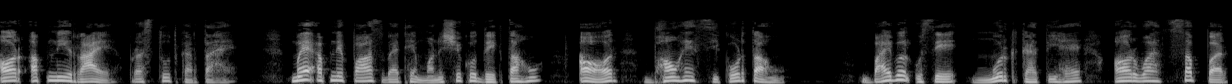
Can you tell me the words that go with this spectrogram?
और अपनी राय प्रस्तुत करता है। मैं अपने पास बैठे मनुष्य को देखता हूँ और भौहें सिकोड़ता हूँ। बाइबल उसे मूर्ख कहती है और वह सब पर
